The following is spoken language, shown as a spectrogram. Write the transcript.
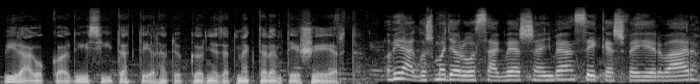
virágokkal díszített élhetőbb környezet megteremtéséért. A Virágos Magyarország versenyben Székesfehérvár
